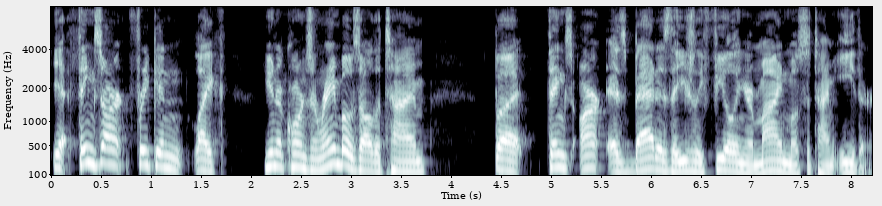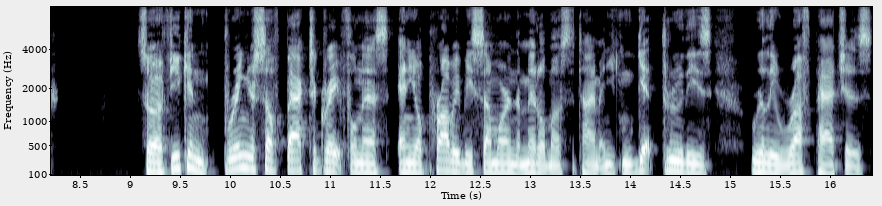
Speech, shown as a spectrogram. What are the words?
yeah, things aren't freaking like unicorns and rainbows all the time, but things aren't as bad as they usually feel in your mind most of the time either. So if you can bring yourself back to gratefulness and you'll probably be somewhere in the middle most of the time and you can get through these really rough patches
